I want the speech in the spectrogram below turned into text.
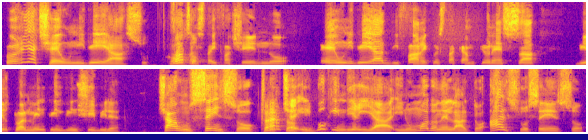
Correa c'è un'idea su cosa esatto. stai facendo. È un'idea di fare questa campionessa virtualmente invincibile. C'ha un senso. Certo. Cioè, il booking di Ria, in un modo o nell'altro, ha il suo senso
